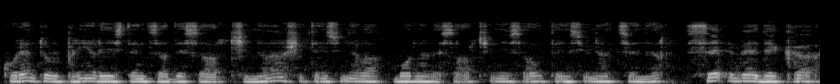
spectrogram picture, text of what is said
curentul prin rezistența de sarcină și tensiunea la bornele sarcinii sau tensiunea Zener. Se vede că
